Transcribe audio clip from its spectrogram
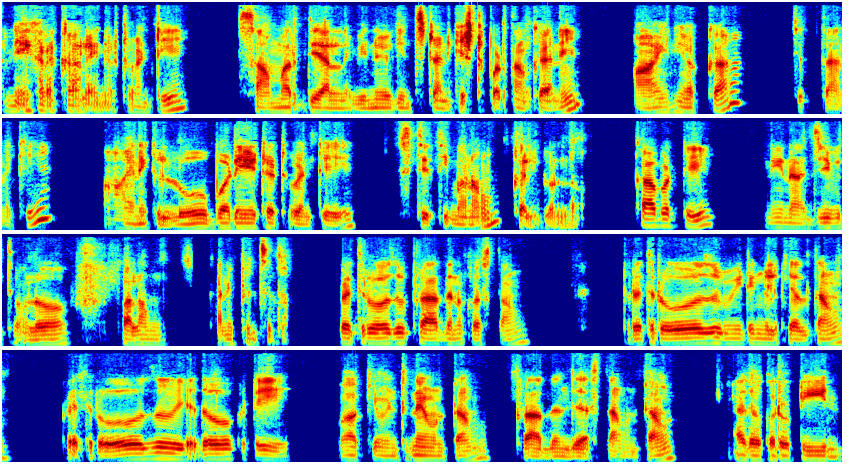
అనేక రకాలైనటువంటి సామర్థ్యాలను వినియోగించడానికి ఇష్టపడతాం కానీ ఆయన యొక్క చిత్తానికి ఆయనకి లోబడేటటువంటి స్థితి మనం కలిగి ఉన్నాం కాబట్టి నీ నా జీవితంలో ఫలం కనిపించదు. ప్రతిరోజు ప్రార్థనకు వస్తాం. ప్రతిరోజు మీటింగులకి వెళ్తాం. ప్రతిరోజు ఏదో ఒకటి వాక్యం వింటూనే ఉంటాం. ప్రార్థన చేస్తూ ఉంటాం. అదొక రొటీన్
